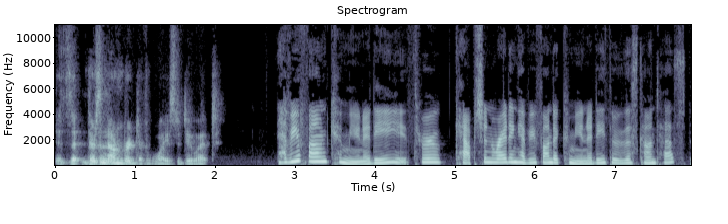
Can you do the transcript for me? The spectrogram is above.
there's a number of different ways to do it. Have you found community through caption writing? Have you found a community through this contest?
